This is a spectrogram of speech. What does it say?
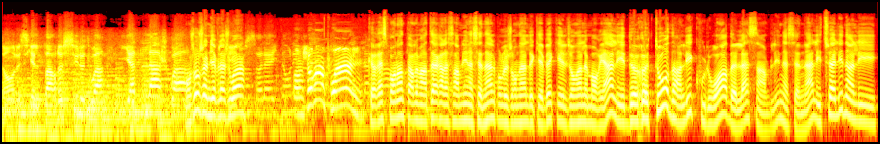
Dans le ciel par-dessus le toit, il y a de la joie. Bonjour Geneviève Lajoie. Bonjour Antoine. Correspondante parlementaire à l'Assemblée nationale pour le Journal de Québec et le Journal de Montréal et de retour dans les couloirs de l'Assemblée nationale. Es-tu allé dans les,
